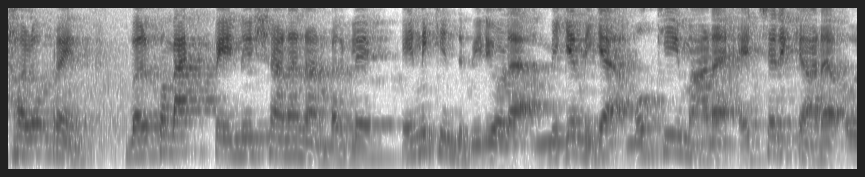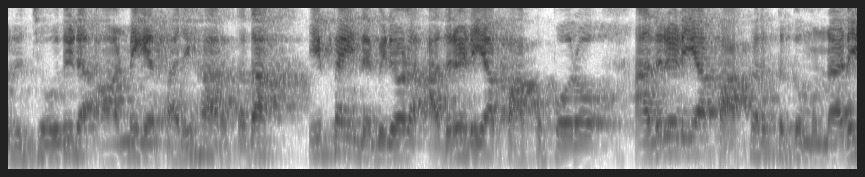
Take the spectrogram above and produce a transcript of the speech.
ஹலோ ஃப்ரெண்ட்ஸ் வெல்கம் பேக் ஸ்பெயினிஷான நண்பர்களே. இன்னைக்கு இந்த வீடியோவில் மிக மிக முக்கியமான எச்சரிக்கையான ஒரு ஜோதிட ஆன்மீக பரிகாரத்தை தான் இப்போ இந்த வீடியோவில் அதிரடியாக பார்க்க போகிறோம் அதிரடியாக பார்க்கறதுக்கு முன்னாடி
